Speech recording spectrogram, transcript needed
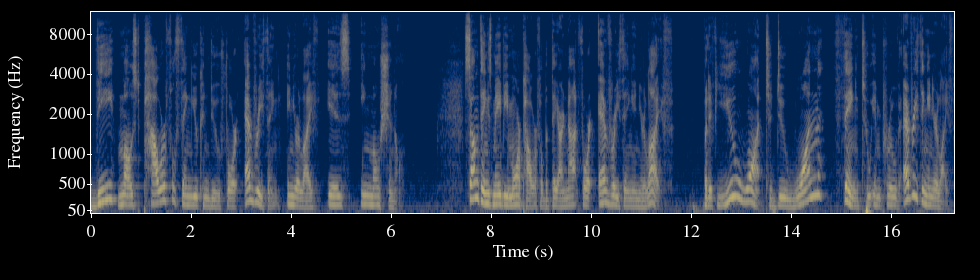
The most powerful thing you can do for everything in your life is emotional. Some things may be more powerful, but they are not for everything in your life. But if you want to do one thing to improve everything in your life,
